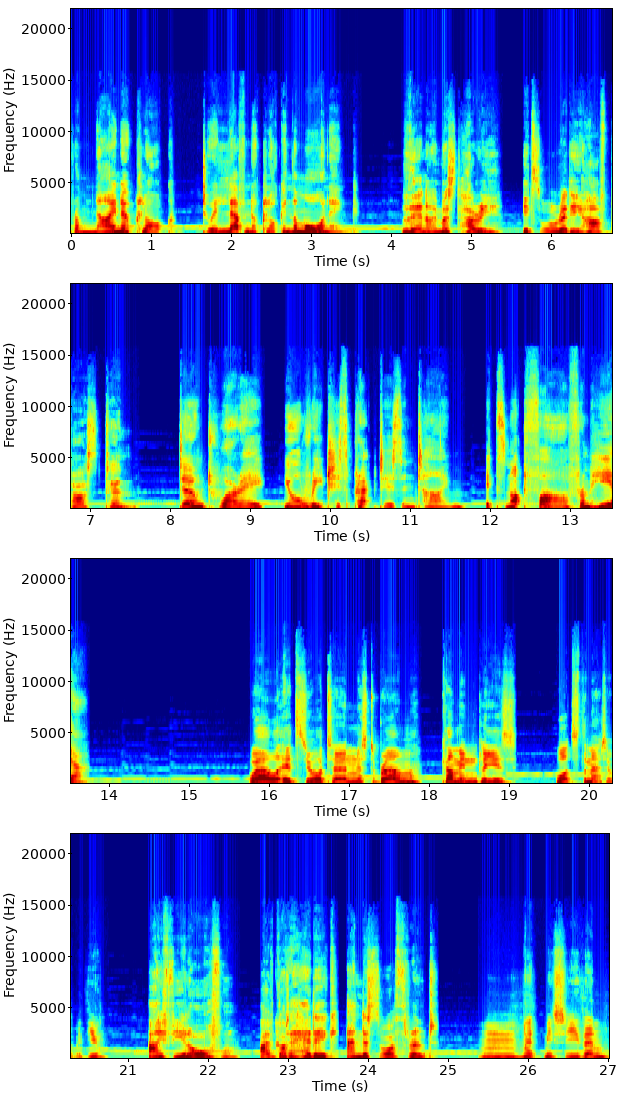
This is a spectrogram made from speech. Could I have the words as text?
from 9 o'clock to 11 o'clock in the morning. Then I must hurry. It's already half past ten. Don't worry, you'll reach his practice in time. It's not far from here. Well, it's your turn, Mr. Brown. Come in, please. What's the matter with you? I feel awful. I've got a headache and a sore throat. Hmm, let me see then.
